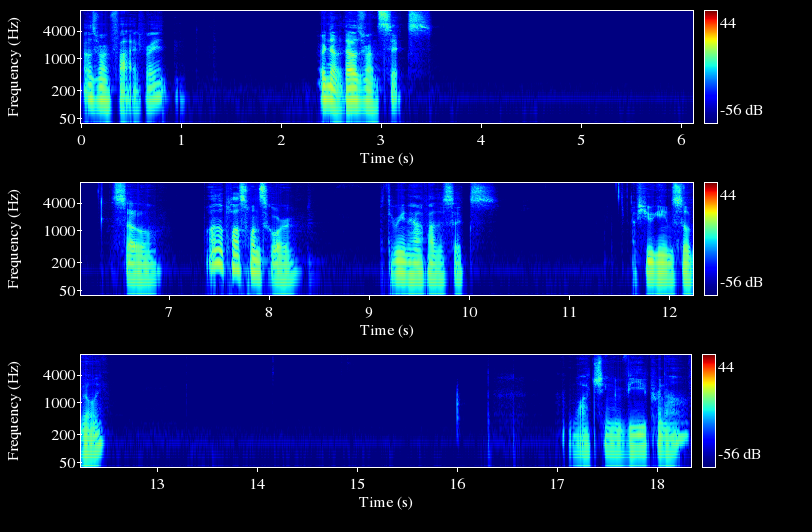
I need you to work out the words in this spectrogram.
That was round five, right? Or no, that was round six. So on the plus one score, three and a half out of six. A few games still going. Watching V Pranav.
